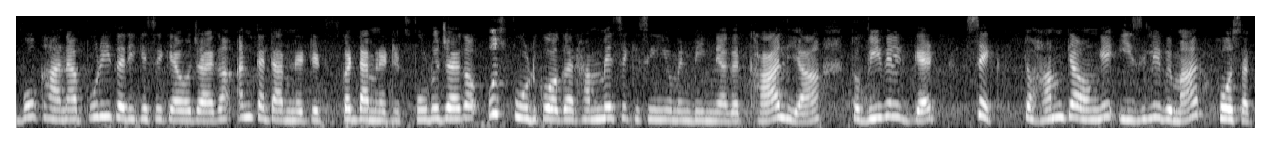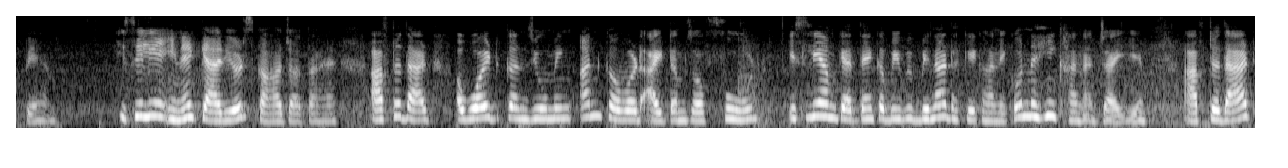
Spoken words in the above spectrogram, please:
वो खाना पूरी तरीके से क्या हो जाएगा? अनकंटामिनेटेड कंटामिनेटेड फ़ूड हो जाएगा। उस फ़ूड को अगर हम में से किसी ह्यूमन बींग ने अगर खा लिया तो वी विल गेट सिक तो हम क्या होंगे? ईजिली बीमार हो सकते हैं। इसीलिए इन्हें कैरियर्स कहा जाता है। After that avoid consuming uncovered items of food इसलिए हम कहते हैं कभी भी बिना ढके खाने को नहीं खाना चाहिए। आफ्टर दैट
